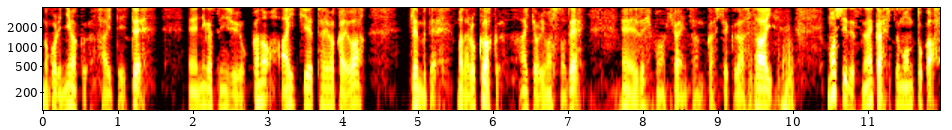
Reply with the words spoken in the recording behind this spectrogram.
残り2枠入っていて、2月24日の愛機対話会は全部でまだ6枠空いておりますので、えー、ぜひこの機会に参加してください。もしですね、何か質問とか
